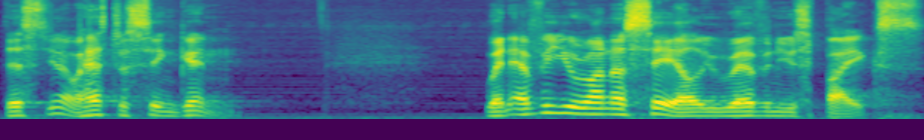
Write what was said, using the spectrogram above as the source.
This you know has to sink in. Whenever you run a sale, your revenue spikes,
